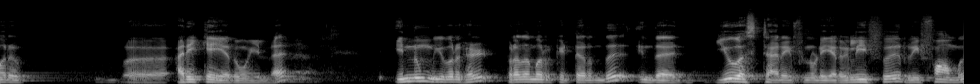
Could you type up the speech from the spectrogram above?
மறு அறிக்கை எதுவும் இல்லை. இன்னும் இவர்கள் பிரதமர்கிட்ட இருந்து இந்த யூஎஸ் டேரிஃபினுடைய ரிலீஃபு ரிஃபார்மு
